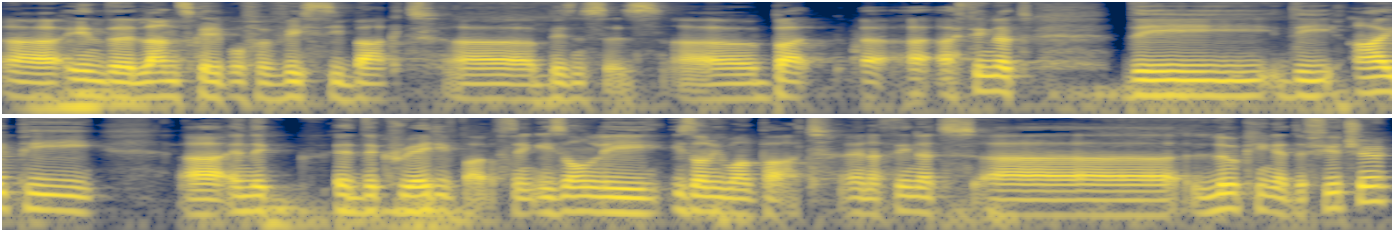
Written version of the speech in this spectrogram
uh, in the landscape of a VC-backed uh, businesses. Uh, but uh, I think that the the IP uh, and the the creative part of thing is only is only one part. And I think that uh, looking at the future.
